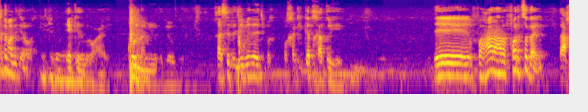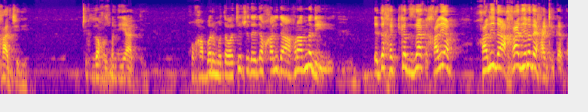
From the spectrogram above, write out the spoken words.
احتمال دي راوړي اکذب راوړي كلنا من يتجاوز خاصه د جبه ده چې په حقیقت خاطو یې د فهر هر فرص ده دا خار چي دي چې دا خو ځنیات دي خو خبر متواتر چې د خالد افراد نه دي د حقیقت ځکه خالي خالي د اخاد نه د حقیقت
